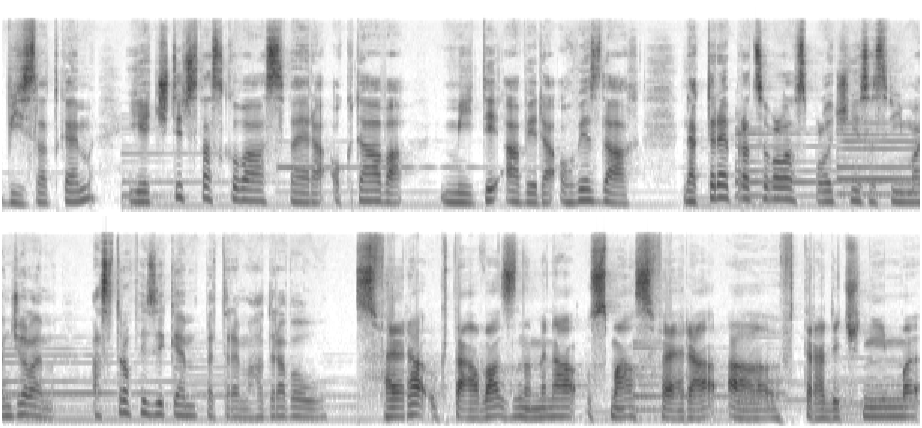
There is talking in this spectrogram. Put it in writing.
Výsledkem je čtyřsvazková sféra oktáva, mýty a věda o hvězdách, na které pracovala společně se svým manželem, astrofyzikem Petrem Hadravou. Sféra oktáva znamená osmá sféra a v tradičním eh,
